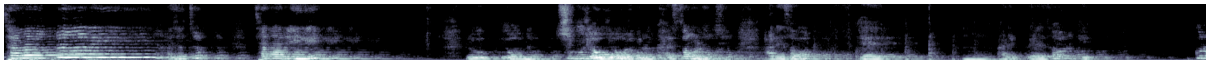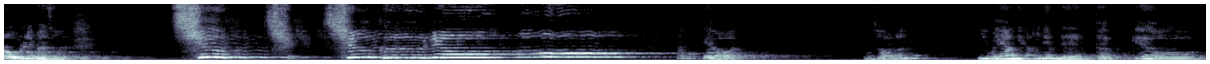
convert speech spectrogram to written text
차라리. 아셨죠? 차라리. 그리고 여기는 죽으려고 여기는 갈성을 내주세요. 아래서 배 음, 아랫배에서 이렇게 끌어올리면서 해볼게요. 우선은 이의 향기뿐인데부터 해볼게요.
